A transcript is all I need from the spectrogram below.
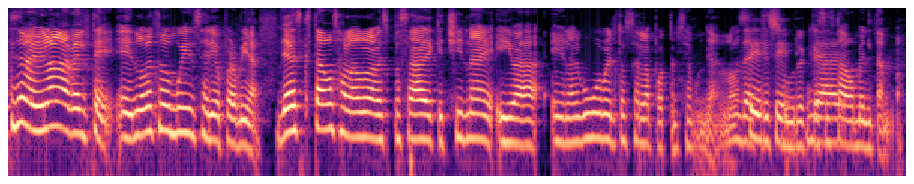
que se me vino a la mente, eh, no me tomo muy en serio, pero mira, ya ves que estábamos hablando la vez pasada de que China iba en algún momento a ser la potencia mundial, ¿no? De Sí, que, sí, su riqueza estaba aumentando.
